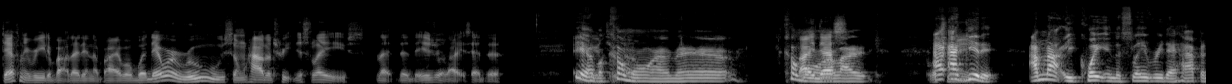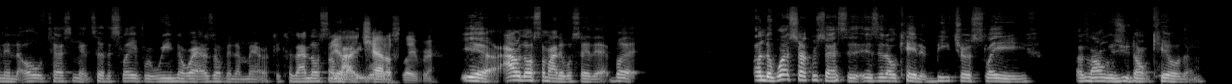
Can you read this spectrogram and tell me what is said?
definitely read about that in the Bible, but there were rules on how to treat the slaves, like the, the Israelites had to. Yeah, but come on, man. Come Like, on, like I, I get it. I'm not equating the slavery that happened in the Old Testament to the slavery we know as of in America because I know Yeah, somebody. like chattel slavery. yeah, I know somebody will say that, but under what circumstances is it okay to beat your slave as long as you don't kill them?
